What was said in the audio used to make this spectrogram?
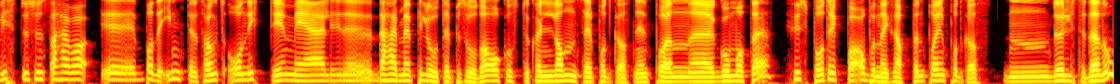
hvis du syns det her var eh, både interessant og nyttig med det her med pilotepisoder, og hvordan du kan lansere podkasten din på en eh, god måte, husk på å trykke på abonner-knappen på den podkasten du lytter til nå,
